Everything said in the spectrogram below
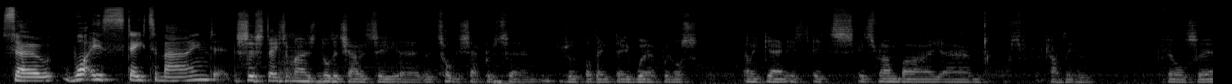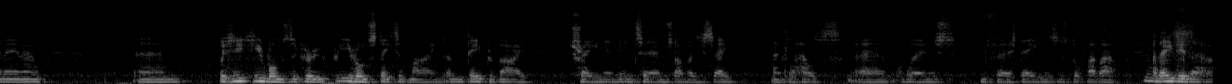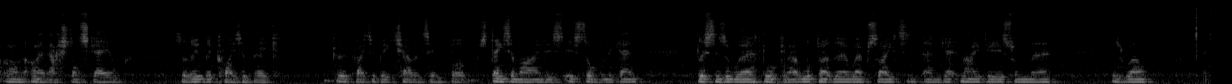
So what is state of mind? So State of Mind is another charity. Uh, they're totally separate, um, but they, they work with us. And again, it's it's it's run by um, I can't think of Phil's surname now. Um, but he, he runs the group. He runs State of Mind, and they provide training in terms of, as I say, mental health um, awareness and first aiders and stuff like that. And they do that on, on a national scale, so they, they're quite a big, they're quite a big charity. But State of Mind is, is something again, listeners are worth looking at, looking at their website and, and getting ideas from there as well.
